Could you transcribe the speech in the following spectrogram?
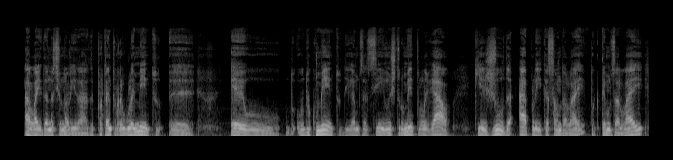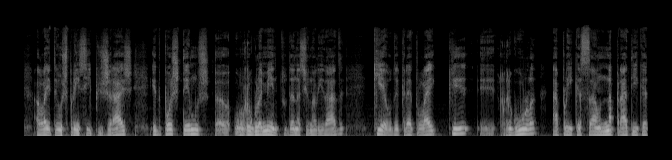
à lei da nacionalidade. Portanto, o regulamento eh, é o, o, documento, digamos assim, um instrumento legal que ajuda à aplicação da lei, porque temos a lei, a lei tem os princípios gerais e depois temos uh, o regulamento da nacionalidade, que é o decreto-lei que eh, regula a aplicação na prática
